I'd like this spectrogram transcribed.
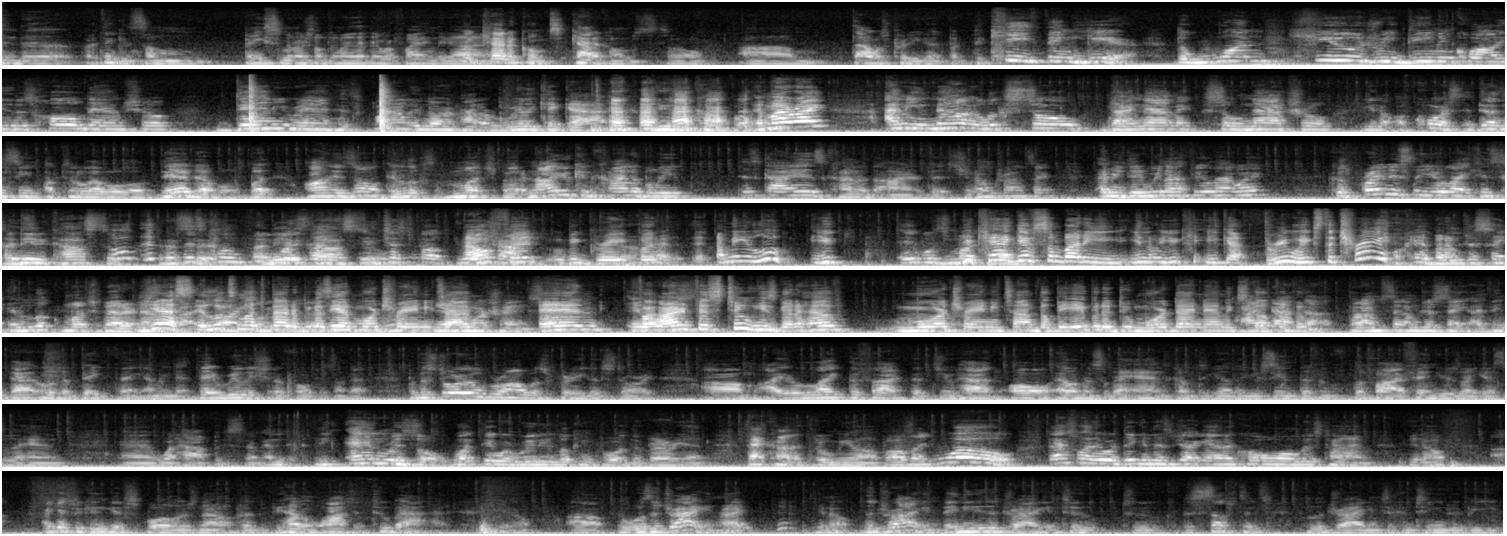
in the, I think in some basement or something like that. They were fighting the guy. Uh, catacombs. Catacombs. So um, that was pretty good. But the key thing here, the one huge redeeming quality of this whole damn show, Danny Rand has finally learned how to really kick ass using kung fu. Am I right? I mean, now it looks so dynamic, so natural. You know, of course, it doesn't seem up to the level of Daredevil, but on his own, it looks much better. Now you can kind of believe this guy is kind of the Iron Fist. You know what I'm trying to say? I mean, did we not feel that way? Because previously you're like his. I need a costume. Well, it- That's his it. kung fu I need a was like costume. it just felt real Outfit choppy. would be great, Yeah. but I mean, look, you It was much you can't more- give somebody, you know, you can, you got three weeks to train. Okay, but I'm just saying it looked much better now. Yes, right? it looks Alright, much so better because he had more training He had time. more training. So and for Iron Fist 2, he's going to have more training time. They'll be able to do more dynamic I stuff got with him. that, but I'm saying I'm just saying I think that was a big thing. I mean, they really should have focused on that. But the story overall was a pretty good story. Um, I like the fact that you had all elements of the hand come together. You see the different, the five fingers, I guess, of the hand, and what happens to them, and the end result, what they were really looking for at the very end. That kind of threw me off. I was like, whoa, that's why they were digging this gigantic hole all this time. You know, uh, I guess we can give spoilers now because if you haven't watched it, too bad. You know, uh, it was a dragon, right? You know, the dragon. They needed a dragon to to the substance from the dragon to continue to be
